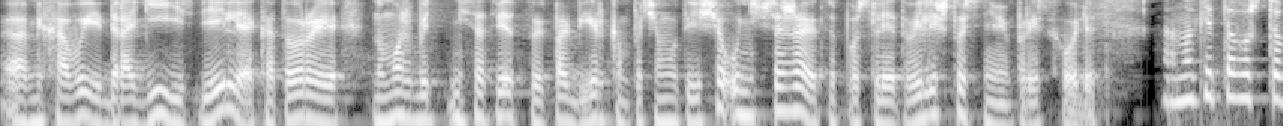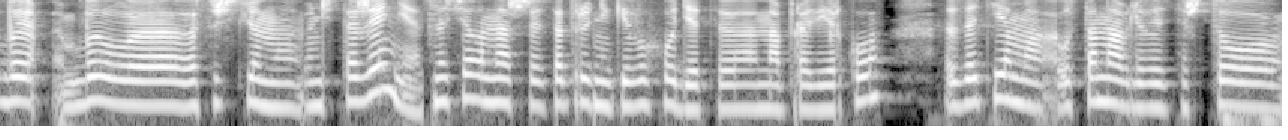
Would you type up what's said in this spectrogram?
э, меховые дорогие изделия, которые, ну, может быть, не соответствуют по биркам, почему-то еще, уничтожаются после этого? Или что с ними происходит? Ну, для того, чтобы было осуществлено уничтожение, сначала наши сотрудники выходят э, на проверку, затем устанавливается, что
